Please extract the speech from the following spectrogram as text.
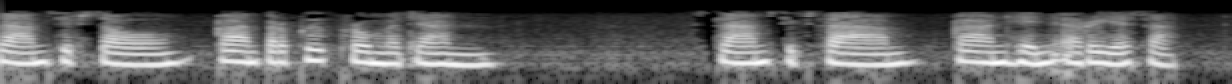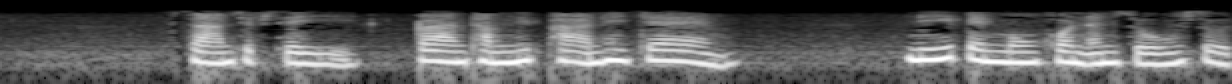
สามสิบสอง การประพฤติพรหมจรรย์ สามสิบสาม การเห็นอริยสัจ สามสิบสี่ การทำนิพพานให้แจ้ง นี้เป็นมงคลอันสูงสุด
